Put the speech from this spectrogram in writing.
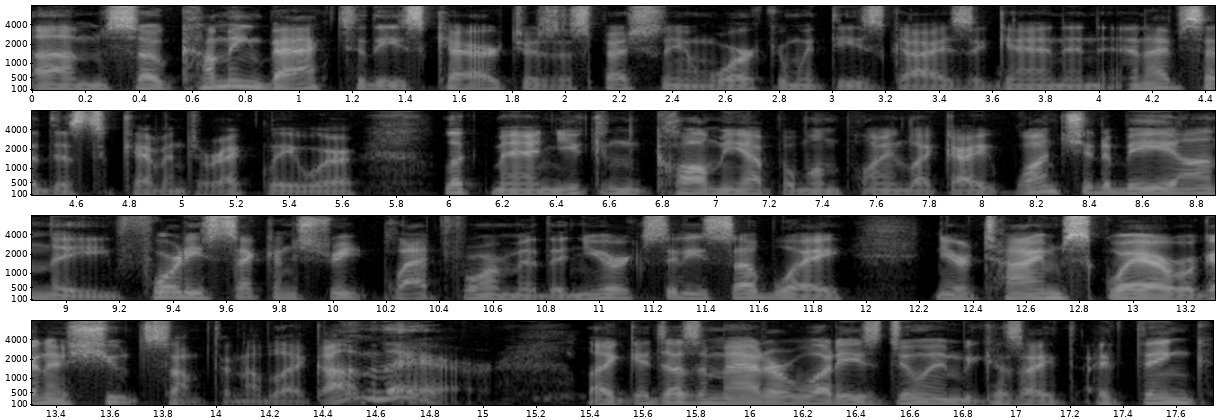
Um, so coming back to these characters, especially and working with these guys again, and, and I've said this to Kevin directly, where look, man, you can call me up at one point like I want you to be on the 42nd Street platform of the New York City subway near Times Square. We're gonna shoot something. I'm like, I'm there like it doesn't matter what he's doing because I, I think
